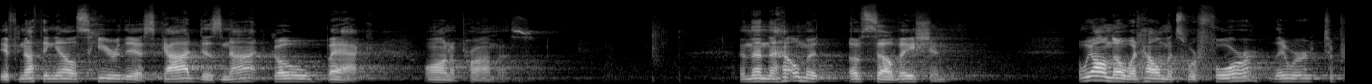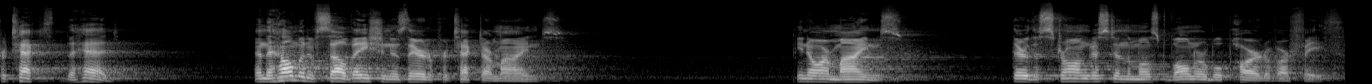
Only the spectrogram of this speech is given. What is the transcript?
If nothing else, hear this God does not go back on a promise. And then the helmet of salvation. We all know what helmets were for. They were to protect the head. And the helmet of salvation is there to protect our minds. You know, our minds, they're the strongest and the most vulnerable part of our faith.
